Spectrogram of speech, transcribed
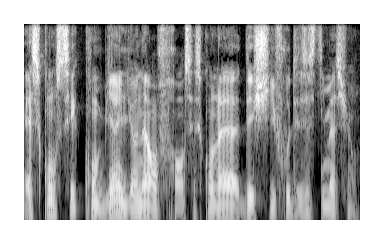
Est-ce qu'on sait combien il y en a en France? Est-ce qu'on a des chiffres ou des estimations?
